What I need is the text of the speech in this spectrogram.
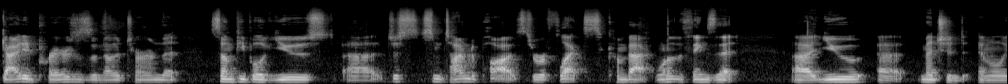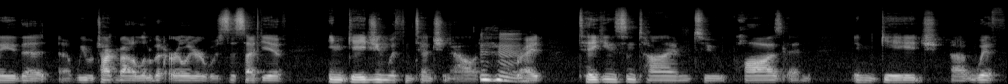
guided prayers is another term that some people have used uh, just some time to pause, to reflect, to come back. One of the things that uh, you uh, mentioned, Emily, that uh, we were talking about a little bit earlier was this idea of engaging with intentionality, mm-hmm. right? Taking some time to pause and engage uh, with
